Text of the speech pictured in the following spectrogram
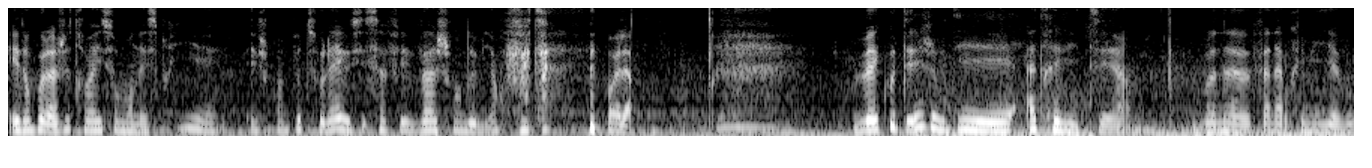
Et donc voilà, je travaille sur mon esprit et, je prends un peu de soleil aussi, ça fait vachement de bien en fait. voilà. Bah écoutez, je vous dis à très vite et bonne fin d'après-midi à vous.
